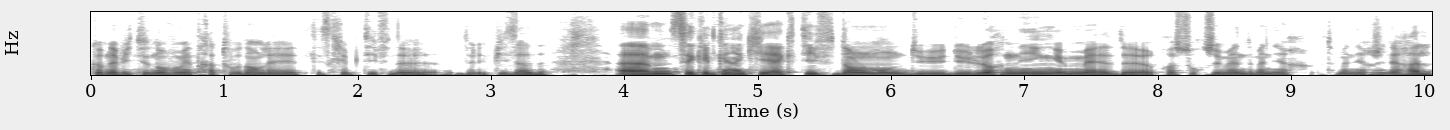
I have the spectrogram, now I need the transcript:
comme d'habitude, on vous mettra tout dans les descriptifs de, mmh. de l'épisode. c'est quelqu'un qui est actif dans le monde du, du, learning, mais de ressources humaines de manière, de manière générale.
